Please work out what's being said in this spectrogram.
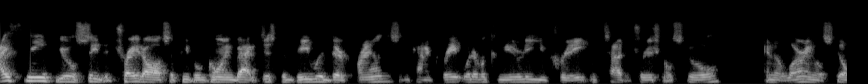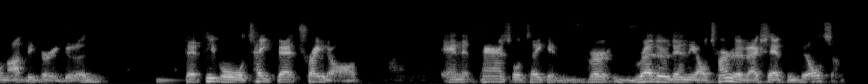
I think you'll see the trade-offs of people going back just to be with their friends and kind of create whatever community you create inside a traditional school, and the learning will still not be very good. That people will take that trade-off, and that parents will take it ver- rather than the alternative. Actually, have to build something.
